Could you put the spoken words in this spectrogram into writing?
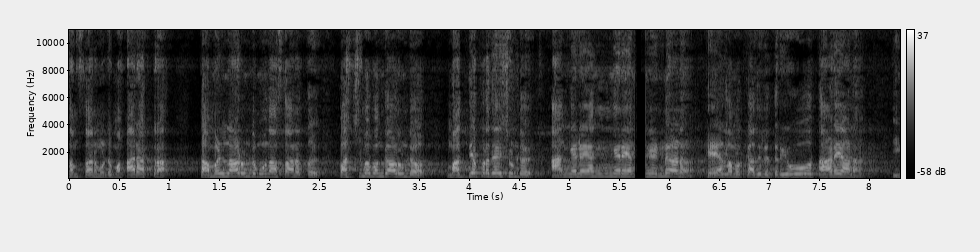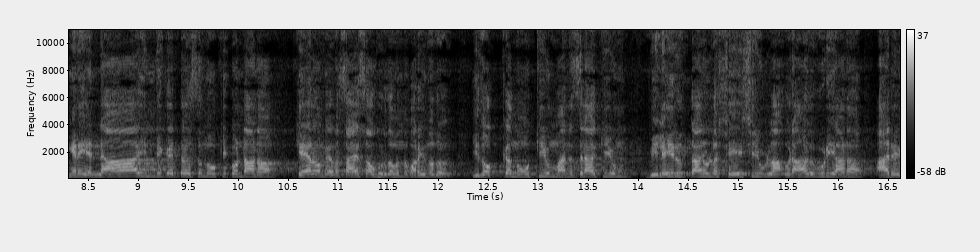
സംസ്ഥാനമുണ്ട്. മഹാരാഷ്ട്ര തമിഴ്നാടുണ്ട് മൂന്നാം സ്ഥാനത്ത് പശ്ചിമ ബംഗാളുണ്ട് മധ്യപ്രദേശ് ഉണ്ട് അങ്ങനെ അങ്ങനെ അങ്ങനെ എണ്ണാണ് കേരളമൊക്കെ അതിൽ എത്രയോ താഴെയാണ്. ഇങ്ങനെ എല്ലാ ഇൻഡിക്കേറ്റേഴ്സും നോക്കിക്കൊണ്ടാണ് കേരളം വ്യവസായ സൗഹൃദം എന്ന് പറയുന്നത്. ഇതൊക്കെ നോക്കിയും മനസ്സിലാക്കിയും വിലയിരുത്താനുള്ള ശേഷിയുള്ള ഒരാൾ കൂടിയാണ് ആര്?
